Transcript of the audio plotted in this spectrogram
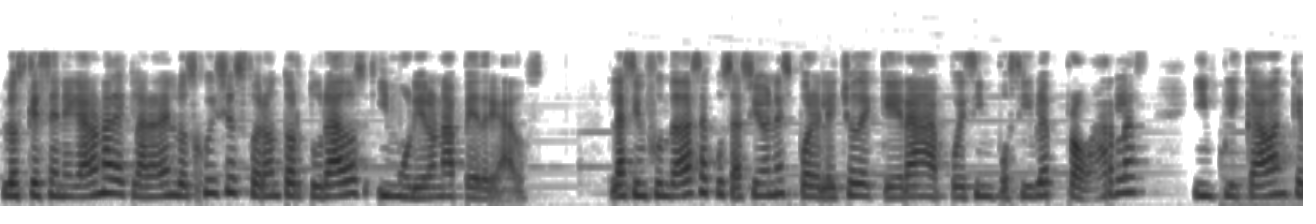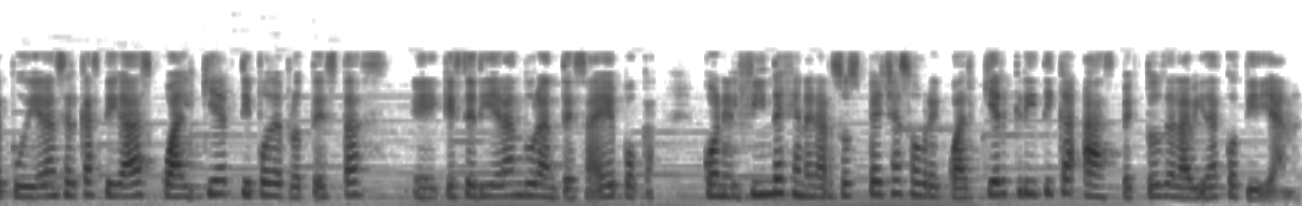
Los que se negaron a declarar en los juicios fueron torturados y murieron apedreados. Las infundadas acusaciones por el hecho de que era pues imposible probarlas implicaban que pudieran ser castigadas cualquier tipo de protestas eh, que se dieran durante esa época, con el fin de generar sospechas sobre cualquier crítica a aspectos de la vida cotidiana.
